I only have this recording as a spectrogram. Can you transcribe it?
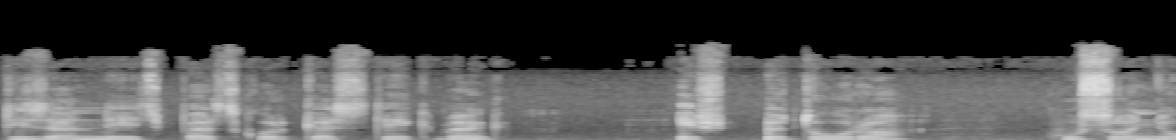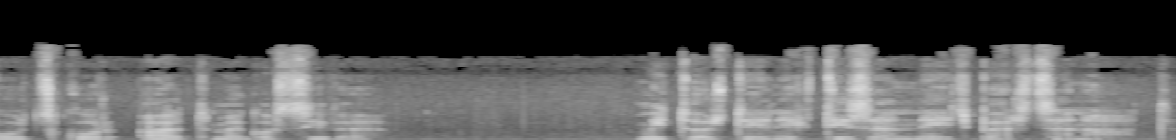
14 perckor kezdték meg, és 5 óra 28-kor állt meg a szíve. Mi történik 14 percen át?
